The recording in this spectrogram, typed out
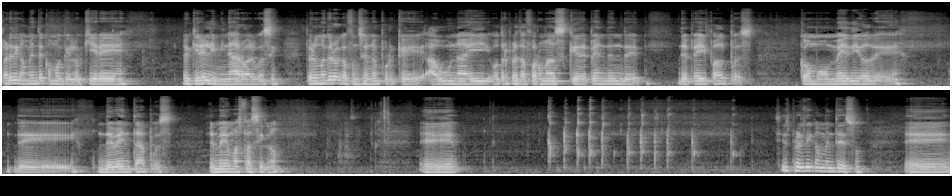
prácticamente como que lo quiere, lo quiere eliminar o algo así pero no creo que funcione porque aún hay otras plataformas que dependen de, de PayPal, pues como medio de, de, de, venta, pues el medio más fácil, ¿no? Eh, sí, es prácticamente eso. Eh,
